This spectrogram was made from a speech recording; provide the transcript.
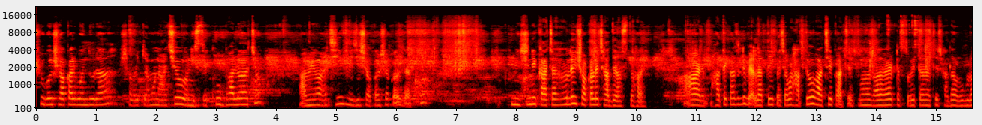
শুভ সকাল বন্ধুরা। সবাই কেমন আছো? নিশ্চয়ই খুব ভালো আছো। আমিও আছি। এই যে সকাল সকাল দেখো, মেশিনে কাঁচা হলেই সকালে ছাদে আসতে হয়। আর হাতে কাচলে বেলাতেই কাছে আবার হাতেও আছে কাছে তোমার দাদার একটা সোয়েটার আছে, সাদা ওগুলো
